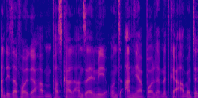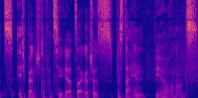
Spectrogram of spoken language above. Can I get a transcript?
An dieser Folge haben Pascal Anselmi und Anja Bolle mitgearbeitet. Ich bin Stefan Ziegert, sage Tschüss, bis dahin, wir hören uns.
